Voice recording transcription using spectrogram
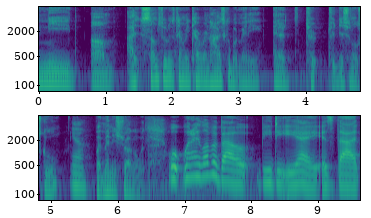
need. Um, I, some students can recover in high school, but many in a tr- traditional school. Yeah. But many struggle with that. Well, what I love about BDEA is that,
